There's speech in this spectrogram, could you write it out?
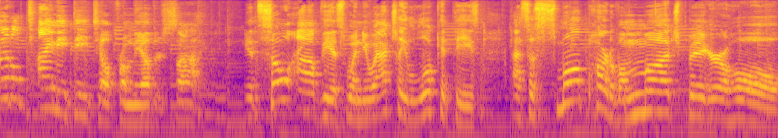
little tiny detail from the other side. It's so obvious when you actually look at these as a small part of a much bigger whole.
